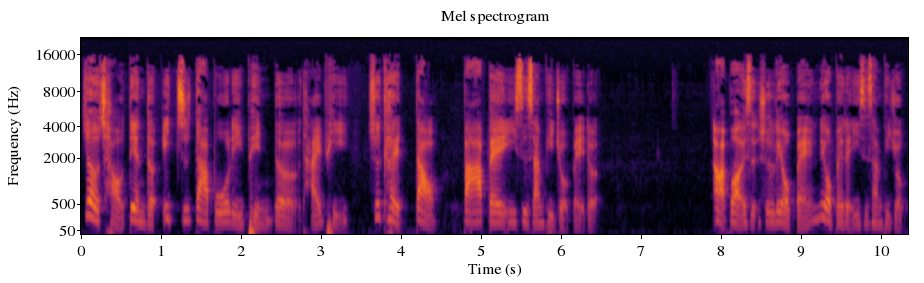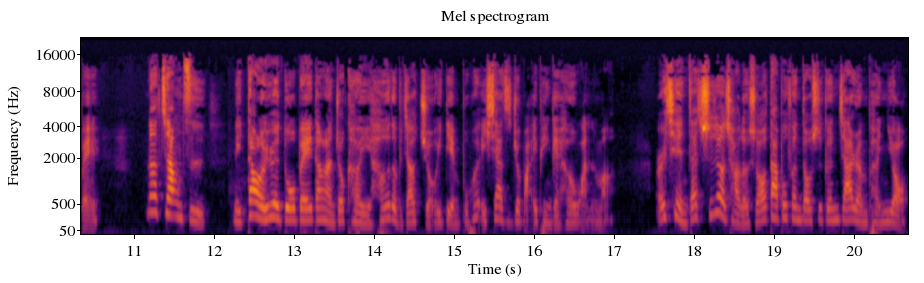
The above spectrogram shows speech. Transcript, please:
热炒店的一只大玻璃瓶的台啤是可以倒八杯一四三啤酒杯的啊，不好意思，是六杯六杯的一四三啤酒杯。那这样子，你倒了越多杯，当然就可以喝得比较久一点，不会一下子就把一瓶给喝完了嘛。而且你在吃热炒的时候，大部分都是跟家人朋友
